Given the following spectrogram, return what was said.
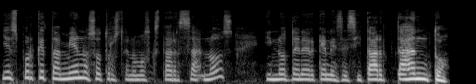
y es porque también nosotros tenemos que estar sanos y no tener que necesitar tanto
